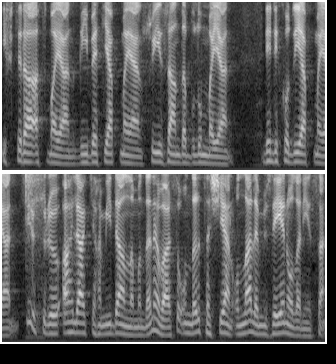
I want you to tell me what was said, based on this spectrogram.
iftira atmayan, gıybet yapmayan, suizanda bulunmayan, dedikodu yapmayan, bir sürü ahlaki hamide anlamında ne varsa onları taşıyan, onlarla müzeyyen olan insan.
